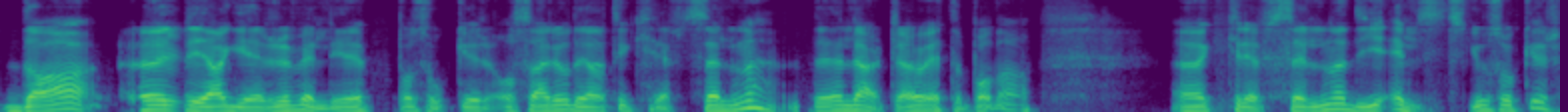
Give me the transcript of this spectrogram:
Da eh, reagerer du veldig på sukker. Og så er det jo det at de kreftcellene, det lærte jeg jo etterpå da, eh, kreftcellene de elsker jo sukker.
